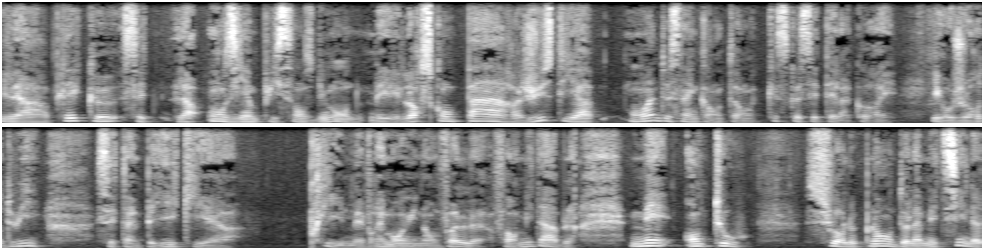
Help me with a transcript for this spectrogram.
Il a rappelé que c'est la onzième puissance du monde. Mais lorsqu'on part juste il y a moins de 50 ans, qu'est-ce que c'était la Corée? Et aujourd'hui, c'est un pays qui a pris mais vraiment une envol formidable. Mais en tout, sur le plan de la médecine,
